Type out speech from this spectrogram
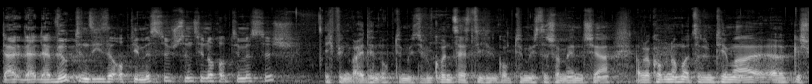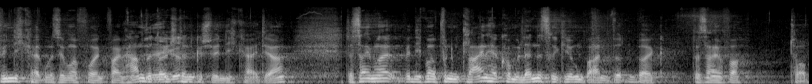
da, da, da wirkten Sie sehr optimistisch. Sind Sie noch optimistisch? Ich bin weiterhin optimistisch. Ich bin grundsätzlich ein optimistischer Mensch, ja. Aber da kommen wir nochmal zu dem Thema äh, Geschwindigkeit, wo Sie immer vorhin gefragt haben. Haben wir Deutschland Geschwindigkeit, ja? Das sage ich mal, wenn ich mal von einem Kleinen her komme, Landesregierung Baden-Württemberg, das ist einfach top.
